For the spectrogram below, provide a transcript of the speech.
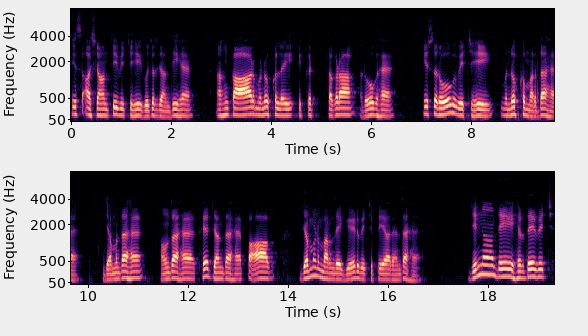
ਇਸ ਆਸ਼ਾਂਤੀ ਵਿੱਚ ਹੀ ਗੁਜ਼ਰ ਜਾਂਦੀ ਹੈ। ਅਹੰਕਾਰ ਮਨੁੱਖ ਲਈ ਇੱਕ ਤਗੜਾ ਰੋਗ ਹੈ। ਇਸ ਰੋਗ ਵਿੱਚ ਹੀ ਮਨੁੱਖ ਮਰਦਾ ਹੈ, ਜੰਮਦਾ ਹੈ, ਆਉਂਦਾ ਹੈ, ਫਿਰ ਜਾਂਦਾ ਹੈ, ਭਾਵ ਜੰਮਣ ਮਰਨ ਦੇ ਗੇੜ ਵਿੱਚ ਪਿਆ ਰਹਿੰਦਾ ਹੈ। ਜਿਨ੍ਹਾਂ ਦੇ ਹਿਰਦੇ ਵਿੱਚ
